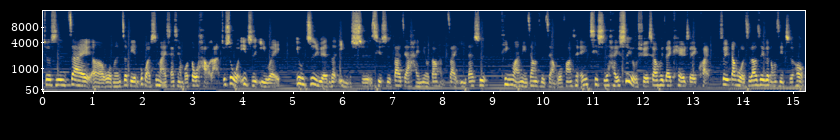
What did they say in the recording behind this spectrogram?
就是在呃我们这边，不管是马来西亚、新加坡都好啦，就是我一直以为幼稚园的饮食其实大家还没有到很在意，但是听完你这样子讲，我发现哎，其实还是有学校会在 care 这一块。所以当我知道这个东西之后，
